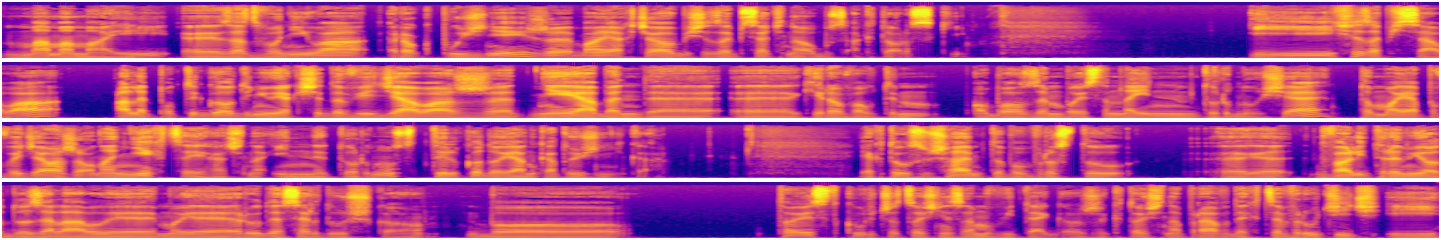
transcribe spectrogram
mama Mai e, zadzwoniła rok później, że Maja chciałaby się zapisać na obóz aktorski. I się zapisała, ale po tygodniu, jak się dowiedziała, że nie ja będę e, kierował tym obozem, bo jestem na innym turnusie, to Maja powiedziała, że ona nie chce jechać na inny turnus, tylko do Janka Tuźnika. Jak to usłyszałem, to po prostu e, dwa litry miodu zalały moje rude serduszko, bo to jest kurczę coś niesamowitego, że ktoś naprawdę chce wrócić i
